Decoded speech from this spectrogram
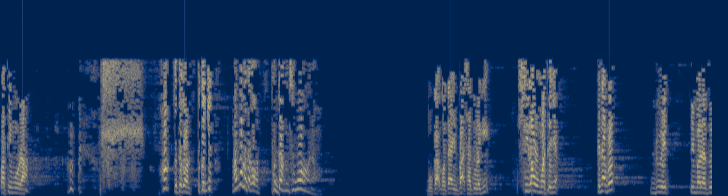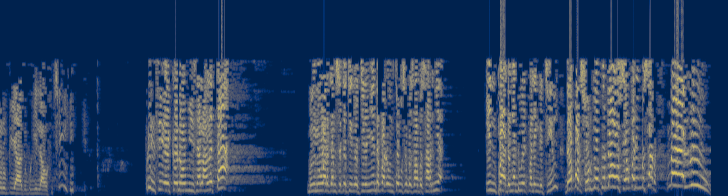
Pati murah. Hah, kata kawan, terkejut. Apa kata kawan? Pedang semua. Buka kota infak satu lagi, silau matanya. Kenapa? Duit 500 rupiah tu bergilau. Prinsip ekonomi salah letak. Mengeluarkan sekecil-kecilnya dapat untung sebesar-besarnya. Infak dengan duit paling kecil, dapat surga Firdaus yang paling besar. Malu.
